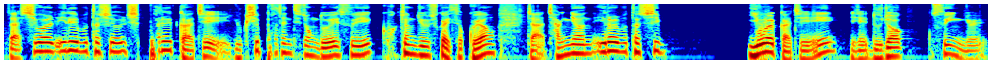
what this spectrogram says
자, 10월 1일부터 10월 18일까지 60% 정도의 수익 확정 지을 수가 있었고요. 자, 작년 1월부터 12월까지 이제 누적 수익률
